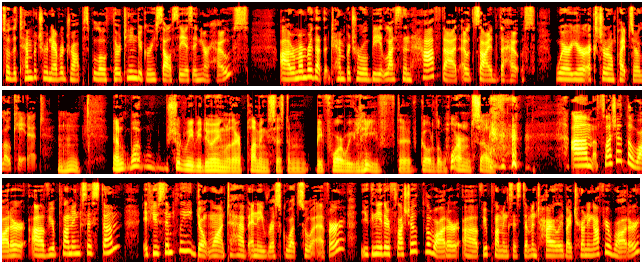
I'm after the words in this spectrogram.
so the temperature never drops below 13 degrees Celsius in your house. Uh, remember that the temperature will be less than half that outside the house where your external pipes are located. Mm-hmm. And what should we be doing with our plumbing system before we leave to go to the warm south? Um, flush out the water of your plumbing system. If you simply don't want to have any risk whatsoever, you can either flush out the water of your plumbing system entirely by turning off your water,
